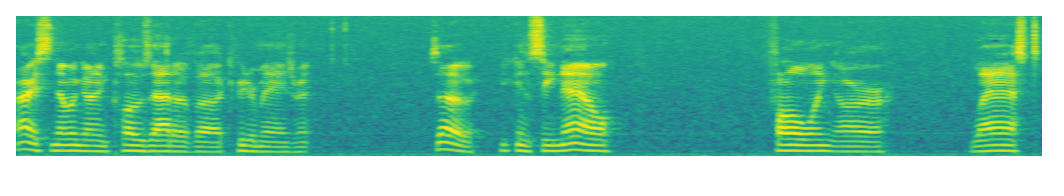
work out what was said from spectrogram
Alright, so now we're going to close out of uh, computer management. So, you can see now, following our last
